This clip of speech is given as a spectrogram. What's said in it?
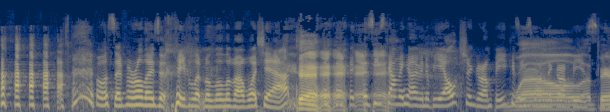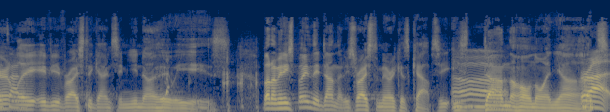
Mooloolaba. Also, for all those people at Mooloolaba, watch out. Because he's coming home and he'll be ultra grumpy because he's one of the Well, grumpiest. apparently, if you've raced against him, you know who he is. But I mean, he's been there, done that. He's raced America's Cups. He, he's oh. done the whole nine yards. Oh. Right.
